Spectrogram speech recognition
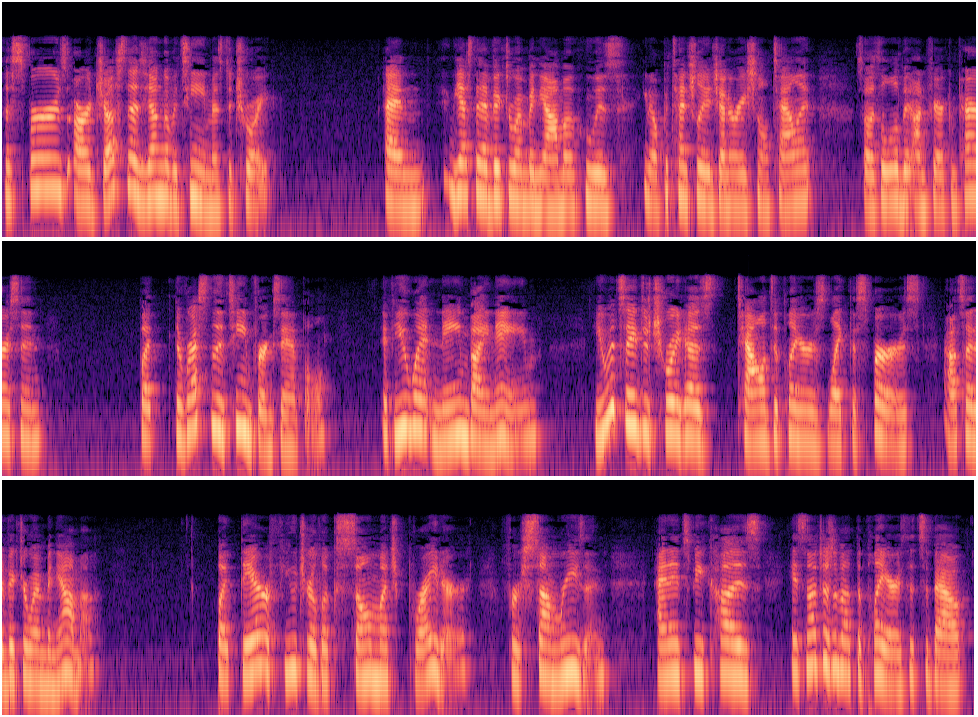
the Spurs are just as young of a team as Detroit. And yes, they have Victor Wembanyama, who is, you know, potentially a generational talent. So it's a little bit unfair comparison. But the rest of the team, for example, if you went name by name, you would say Detroit has talented players like the Spurs outside of Victor Wembanyama. But their future looks so much brighter for some reason. And it's because it's not just about the players, it's about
